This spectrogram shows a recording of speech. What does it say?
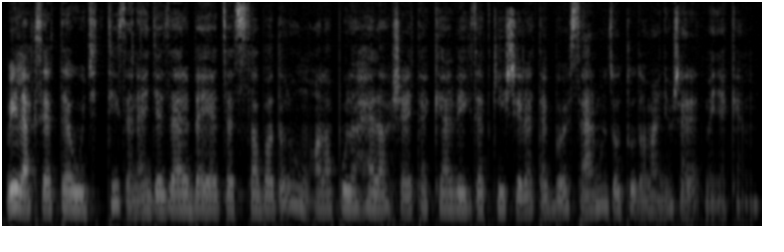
Világszerte úgy 11 ezer bejegyzett szabadalom alapul a hellasejtekkel végzett kísérletekből származó tudományos eredményeken.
